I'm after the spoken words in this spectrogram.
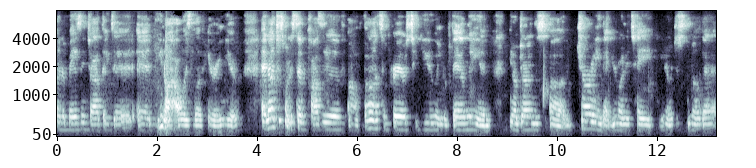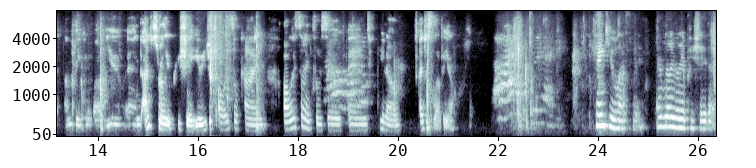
an amazing job they did. And, you know, I always love hearing you. And I just want to send positive uh, thoughts and prayers to you and your family. And, you know, during this um, journey that you're going to take, you know, just know that I'm thinking about you. And I just really appreciate you. You're just always so kind, always so inclusive. And, you know, I just love you. Thank you, Leslie. I really, really appreciate it.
